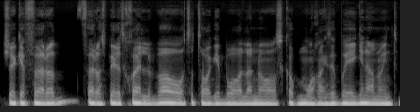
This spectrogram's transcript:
försöka föra, föra spelet själva och ta tag i bollen och skapa målchanser på egen hand och inte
